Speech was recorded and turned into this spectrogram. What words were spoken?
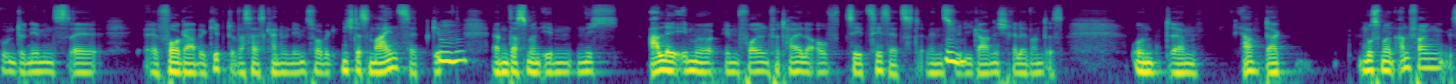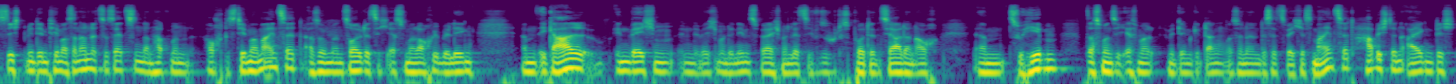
Unternehmens äh, äh, Vorgabe gibt, was heißt keine Unternehmensvorgabe, nicht das Mindset gibt, mhm. ähm, dass man eben nicht alle immer im vollen Verteiler auf CC setzt, wenn es mhm. für die gar nicht relevant ist. Und ähm, ja, da muss man anfangen, sich mit dem Thema auseinanderzusetzen. Dann hat man auch das Thema Mindset. Also man sollte sich erstmal auch überlegen, ähm, egal in welchem, in welchem Unternehmensbereich man letztlich versucht, das Potenzial dann auch ähm, zu heben, dass man sich erstmal mit dem Gedanken auseinandersetzt, welches Mindset habe ich denn eigentlich?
